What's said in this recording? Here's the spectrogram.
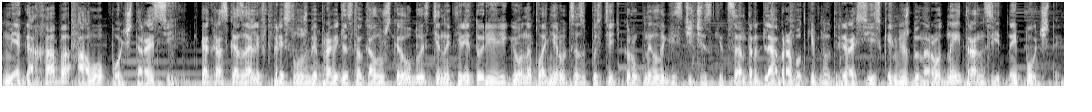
мега-хаба АО «Почта России». Как рассказали в пресс-службе правительства Калужской области, на территории региона планируется запустить крупный логистический центр для обработки внутрироссийской, международной и транзитной почты.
